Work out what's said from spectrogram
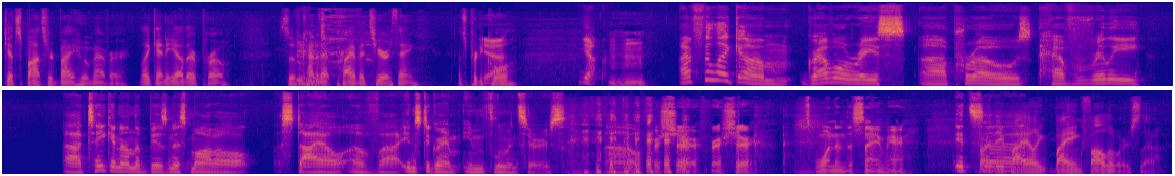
get sponsored by whomever, like any other pro. So kind of mm-hmm. that privateer thing. That's pretty Yeah. cool. Yeah. Mm-hmm. I feel like um, gravel race uh, pros have really uh, taken on the business model style of uh, Instagram influencers. Oh, for sure, for sure. It's one and the same here. It's Are they uh, buying buying followers though?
